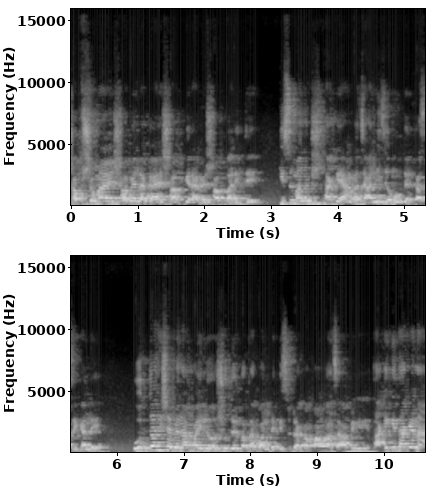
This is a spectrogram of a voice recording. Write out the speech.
সবসময় সব এলাকায়, সব গ্রামে, সব বাড়িতে। কিছু মানুষ থাকে, আমরা জানি যে অমুকের কাছে গেলে উদ্ধার হিসেবে না পাইলেও সুদের কথা বললে কিছু টাকা পাওয়া যাবে। থাকে কি থাকে না?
